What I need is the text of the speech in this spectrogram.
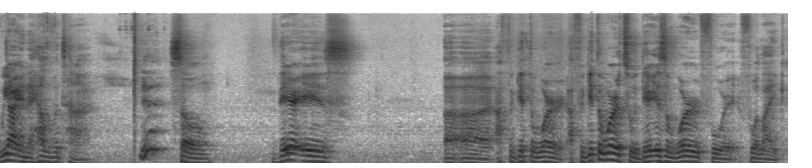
we are in a hell of a time. Yeah. So there is, uh, uh, I forget the word. I forget the word to it. There is a word for it for like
